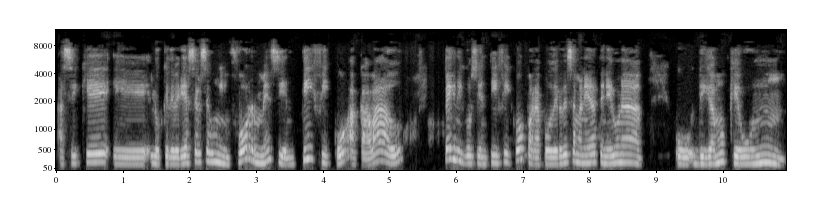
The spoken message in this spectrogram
así que eh, lo que debería hacerse es un informe científico acabado, técnico científico, para poder de esa manera tener una, digamos que un,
